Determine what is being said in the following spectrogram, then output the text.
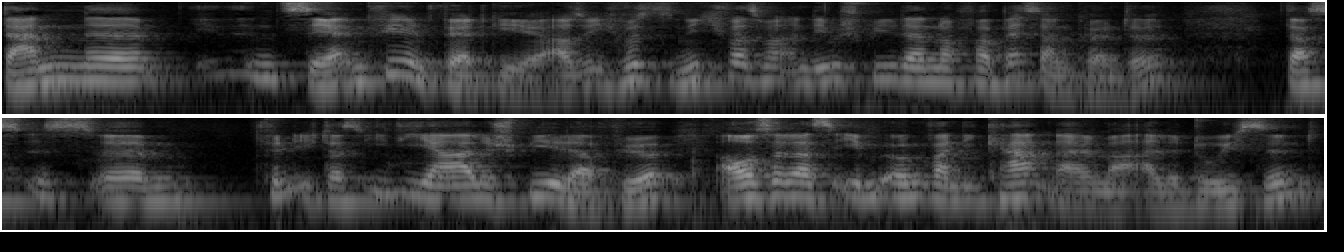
dann äh, sehr empfehlenswert gehe. Also ich wüsste nicht, was man an dem Spiel dann noch verbessern könnte. Das ist, ähm, finde ich, das ideale Spiel dafür. Außer, dass eben irgendwann die Karten einmal alle durch sind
